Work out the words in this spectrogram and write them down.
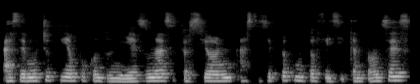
hace mucho tiempo con tu niñez, una situación hasta cierto punto física. Entonces,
